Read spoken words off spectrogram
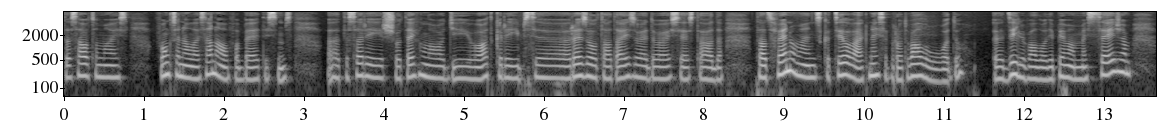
tā saucamais funkcionālais analfabētisms. Eh, Tas arī ir šo tehnoloģiju atkarības eh, rezultātā izveidojusies tāda, tāds fenomens, ka cilvēki nesaprot valodu. eh, Dziļu valodu, ja piemēram mēs sēžam, eh,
